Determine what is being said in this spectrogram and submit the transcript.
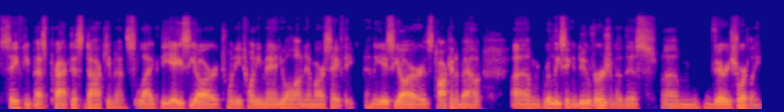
safety best practice documents like the ACR 2020 manual on MR safety, and the ACR is talking about um, releasing a new version of this um, very shortly.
